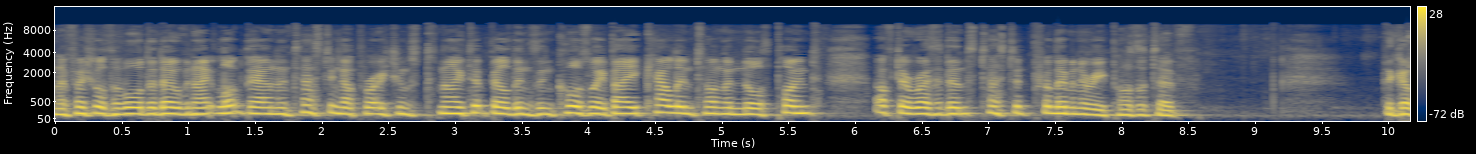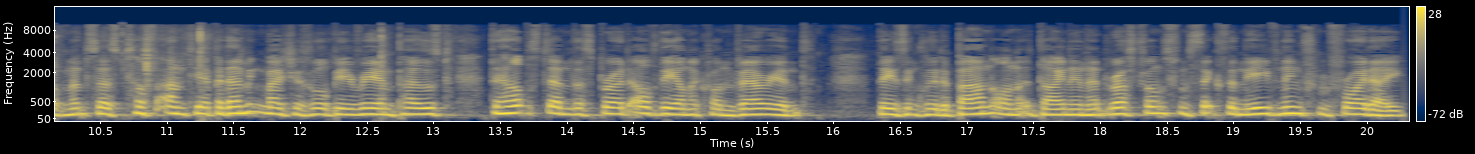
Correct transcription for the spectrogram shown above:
And officials have ordered overnight lockdown and testing operations tonight at buildings in Causeway Bay, Kowloon Tong, and North Point after residents tested preliminary positive. The government says tough anti epidemic measures will be reimposed to help stem the spread of the Omicron variant. These include a ban on dining at restaurants from 6 in the evening from Friday.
